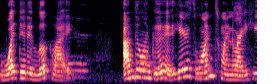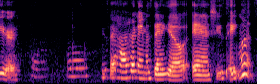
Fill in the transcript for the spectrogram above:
What did it look like? I'm doing good. Here's one twin right here. You say hi. Her name is Danielle, and she's eight months.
